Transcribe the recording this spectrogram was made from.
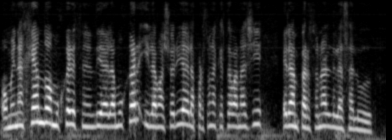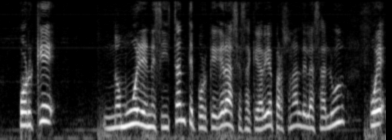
homenajeando a mujeres en el Día de la Mujer y la mayoría de las personas que estaban allí eran personal de la salud. ¿Por qué no muere en ese instante? Porque gracias a que había personal de la salud fue,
